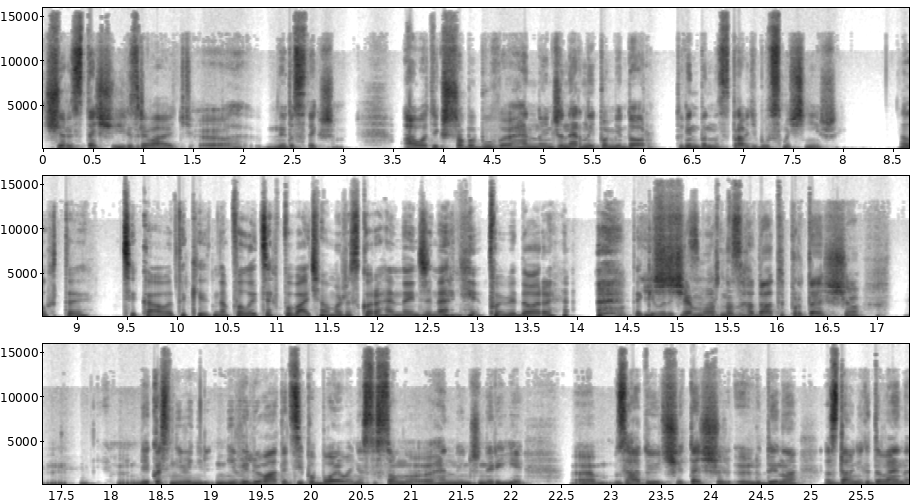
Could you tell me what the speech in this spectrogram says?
через те, що їх зривають недостигшими. А от якщо б був генно-інженерний помідор, то він би насправді був смачніший. Ух ти, цікаво. Такі на полицях побачимо, може, скоро генно-інженерні помідори. От. Такі І ще можна згадати про те, що якось нівелювати ці побоювання стосовно генної інженерії, е, згадуючи те, що людина з давніх давен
